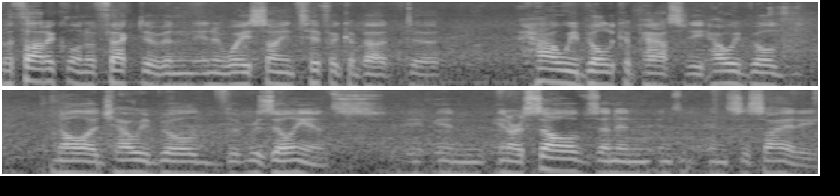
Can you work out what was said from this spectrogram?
methodical and effective and in a way scientific about uh, how we build capacity, how we build knowledge, how we build resilience in, in ourselves and in, in, in society.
